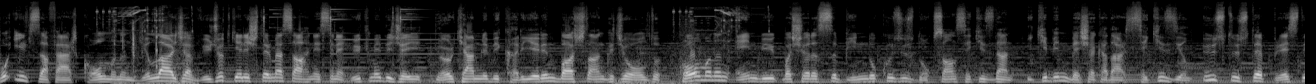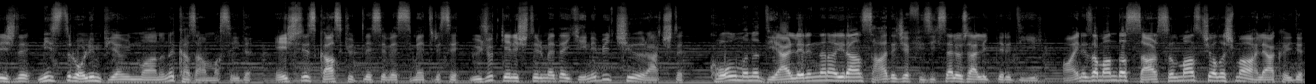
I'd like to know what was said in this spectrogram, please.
Bu ilk zafer Coleman'ın yıllarca vücut geliştirme sahnesine hükmedeceği görkemli bir kariyerin başlangıcı oldu. Coleman'ın en büyük başarısı 1998'den 2005'e kadar 8 yıl üst üste prestijli Mr. Olympia ünvanını kazanmasıydı. Eşsiz kas kütlesi ve simetrisi vücut geliştirmede yeni bir çığır açtı. Coleman'ı diğerlerinden ayıran sadece fiziksel özellikleri değil, aynı zamanda sarsılmaz çalışma ahlakıydı.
